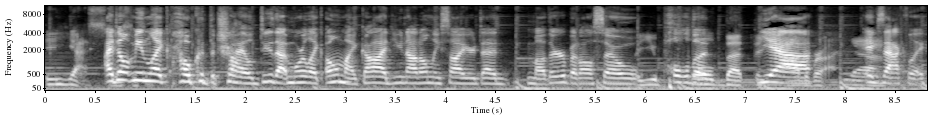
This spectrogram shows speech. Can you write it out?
yes. I don't mean like how could the child do that. More like, oh my god, you not only saw your dead mother, but also you pulled, pulled a that thing yeah, out of her. Yeah. exactly.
